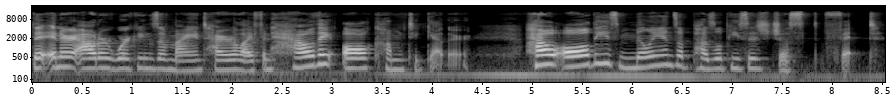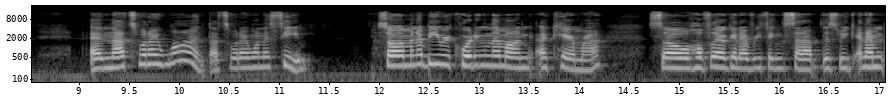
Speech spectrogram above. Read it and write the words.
the inner outer workings of my entire life and how they all come together. How all these millions of puzzle pieces just fit. And that's what I want. That's what I want to see. So I'm going to be recording them on a camera. So hopefully I'll get everything set up this week. And I'm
